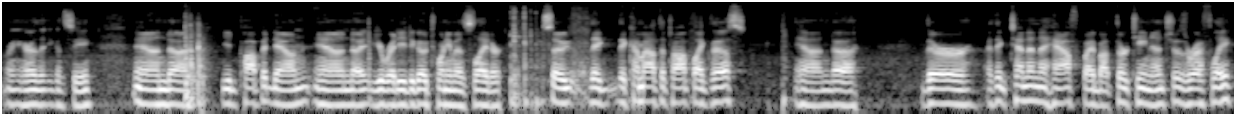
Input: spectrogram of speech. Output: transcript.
right here that you can see. And uh, you'd pop it down, and uh, you're ready to go 20 minutes later. So they, they come out the top like this, and uh, they're, I think, 10 and a half by about 13 inches roughly,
